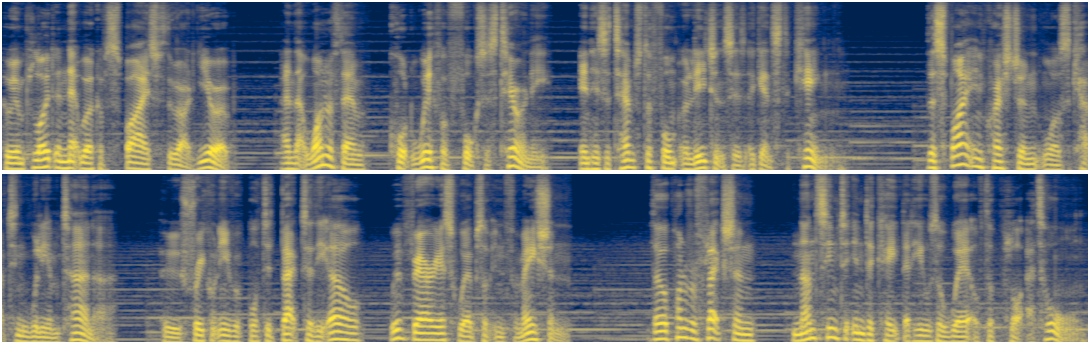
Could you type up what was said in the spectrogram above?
who employed a network of spies throughout Europe, and that one of them caught whiff of Fawkes' tyranny in his attempts to form allegiances against the king. The spy in question was Captain William Turner, who frequently reported back to the Earl with various webs of information, though upon reflection, none seemed to indicate that he was aware of the plot at all.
